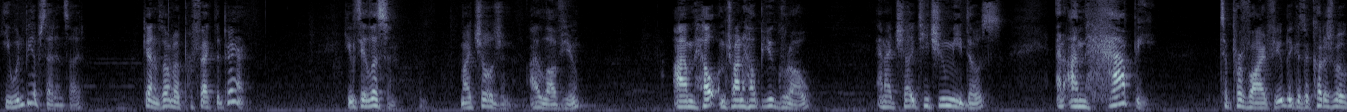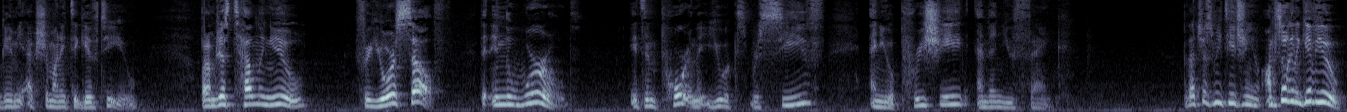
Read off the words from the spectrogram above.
He wouldn't be upset inside. Again, I'm talking about a perfected parent. He would say, "Listen, my children, I love you. I'm help. I'm trying to help you grow, and I try to teach you midos, and I'm happy to provide for you because the Kadosh will give me extra money to give to you. But I'm just telling you, for yourself, that in the world, it's important that you receive and you appreciate and then you thank. But that's just me teaching you. I'm still going to give you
